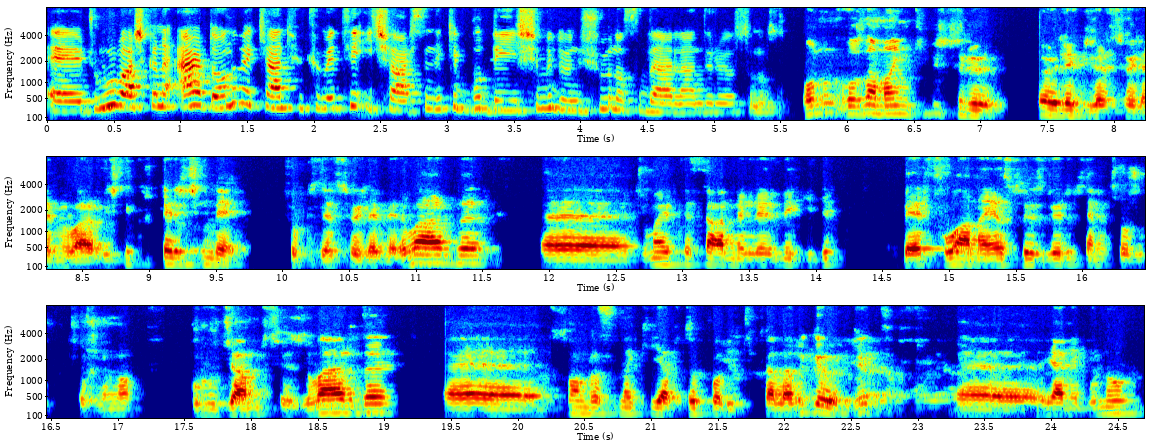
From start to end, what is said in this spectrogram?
e, Cumhurbaşkanı Erdoğan'ı ve kendi hükümeti içerisindeki bu değişimi, dönüşümü nasıl değerlendiriyorsunuz? Onun o zamanki bir sürü öyle güzel söylemi vardı. İşte Kürtler için de çok güzel söylemleri vardı. Ee, Cumartesi annelerine gidip Berfu Ana'ya söz verip senin çocuk çocuğunu bulacağım sözü vardı. Ee, sonrasındaki yaptığı politikaları gördük. Ee, yani bunu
